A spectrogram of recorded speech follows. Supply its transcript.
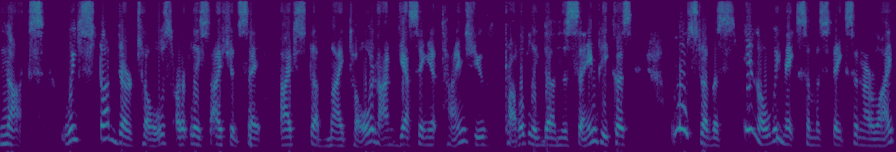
knocks. We've stubbed our toes, or at least I should say, I've stubbed my toe, and I'm guessing at times you've probably done the same because most of us, you know, we make some mistakes in our life.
